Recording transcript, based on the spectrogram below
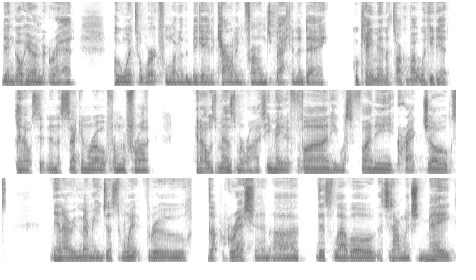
didn't go here undergrad, who went to work for one of the big eight accounting firms back in the day, who came in to talk about what he did. And I was sitting in the second row from the front and I was mesmerized. He made it fun. He was funny, cracked jokes. And I remember he just went through the progression of this level. This is how much you make.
